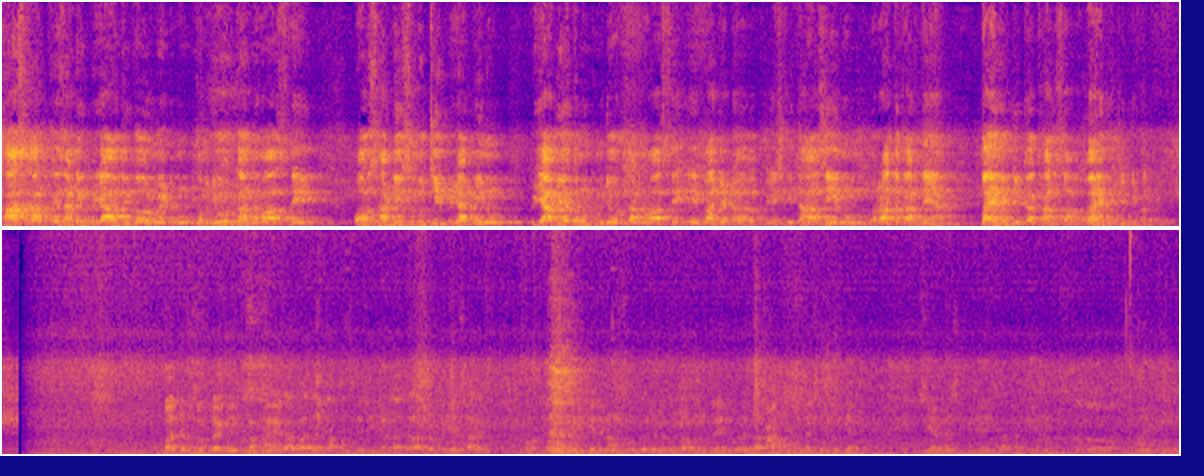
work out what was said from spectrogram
ਖਾਸ ਕਰਕੇ ਸਾਡੀ ਪੰਜਾਬ ਦੀ ਗਵਰਨਮੈਂਟ ਨੂੰ ਕਮਜ਼ੋਰ ਕਰਨ ਵਾਸਤੇ ਔਰ ਸਾਡੀ ਸਮੁੱਚੀ ਪੰਜਾਬੀ ਨੂੰ, ਪੰਜਾਬੀਅਤ ਨੂੰ ਕਮਜ਼ੋਰ ਕਰਨ ਵਾਸਤੇ ਇਹ ਬਜਟ ਪੇਸ਼ ਕੀਤਾ। ਅਸੀਂ ਇਹਨੂੰ ਰੱਦ ਕਰਦੇ ਹਾਂ। ਵਾਹਿਗੁਰੂ ਜੀ ਕਾ ਖਾਲਸਾ, ਵਾਹਿਗੁਰੂ ਜੀ ਕੀ ਫਤਿਹ। ਬਜਟ ਤੋਂ ਲੈ ਕੇ ਕੰਮ ਹੈਗਾ ਬਜਟ ਤਾਂ ਆਪਾਂ ਨੂੰ ਜਾਂਦਾ। ਤਾਂ ਡਾਕਟਰ ਜੀ ਸਾਰੇ ਡਾਕਟਰ ਤਰੀਕੇ ਦੇ ਨਾਲ ਬੋਲਦੇ ਜਿਵੇਂ ਕੋਈ ਡਾਕਟਰ ਤੇਰੇ ਬੋਲੇ ਦਾ ਕੰਮ ਹੁੰਦਾ ਸੀ ਵਧੀਆ ਤੁਸੀਂ ਐਮਐਸਪੀ ਦੇ ਜਿਹੜਾ ਕਰਦੇ ਹੋ ਨਾ ਹਾਂ ਹੀ ਬੋਲੋ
